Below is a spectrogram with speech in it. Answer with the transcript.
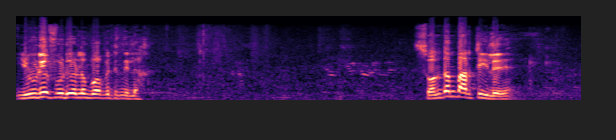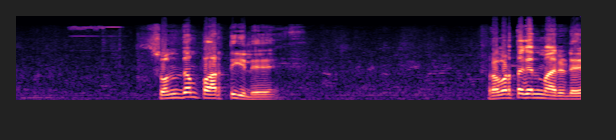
യു ഡി എഫ് വീടുകളിലും പോകാൻ പറ്റുന്നില്ല. സ്വന്തം പാർട്ടിയിൽ സ്വന്തം പാർട്ടിയിലെ പ്രവർത്തകന്മാരുടെ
